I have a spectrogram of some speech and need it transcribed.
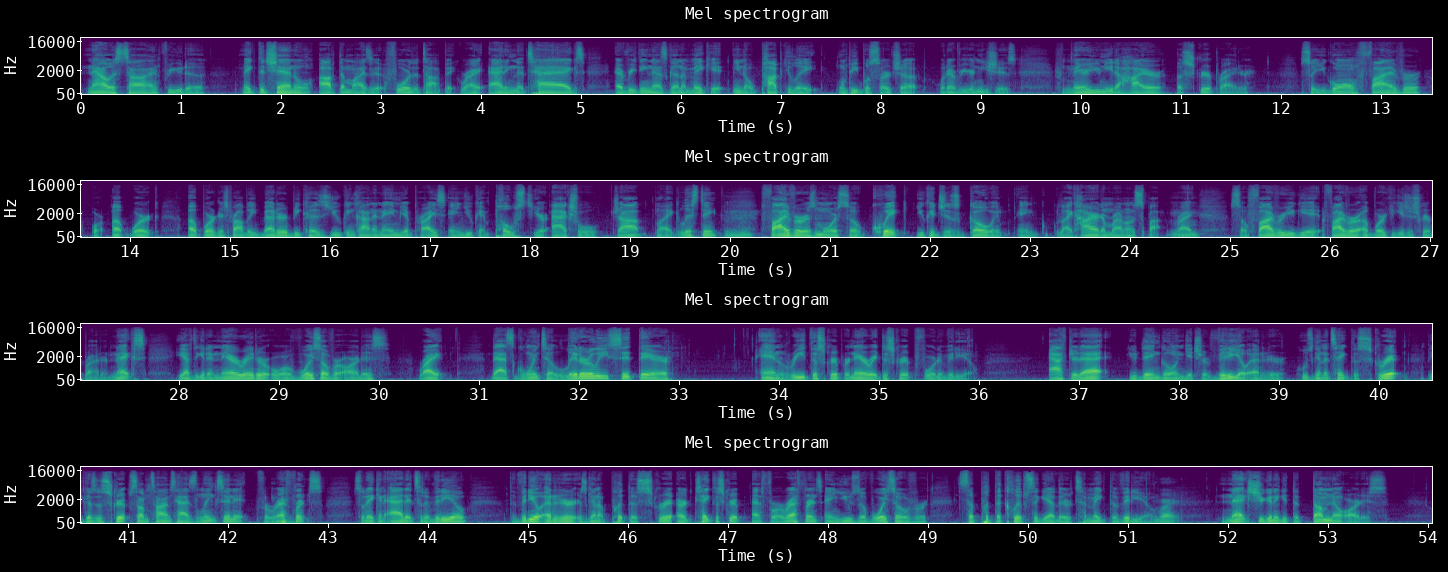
Now it's time for you to make the channel, optimize it for the topic, right? Adding the tags, everything that's gonna make it, you know, populate when people search up whatever your niche is. From there, you need to hire a script writer. So you go on Fiverr or Upwork. Upwork is probably better because you can kind of name your price and you can post your actual job like listing. Mm-hmm. Fiverr is more so quick. You could just go and, and like hire them right on the spot, mm-hmm. right? So Fiverr, you get Fiverr, Upwork, you get your script writer. Next, you have to get a narrator or a voiceover artist, right? That's going to literally sit there and read the script or narrate the script for the video. After that, you then go and get your video editor who's going to take the script because the script sometimes has links in it for mm-hmm. reference so they can add it to the video. The video editor is going to put the script or take the script as for a reference and use the voiceover to put the clips together to make the video. Right. Next, you're going to get the thumbnail artist.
